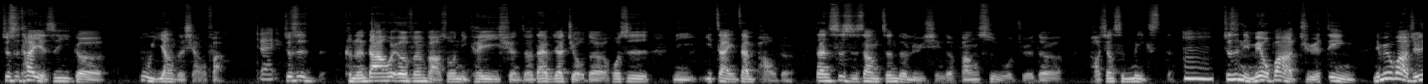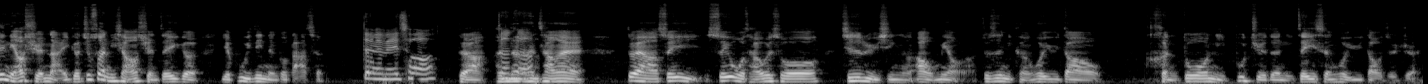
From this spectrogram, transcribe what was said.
就是它也是一个不一样的想法，对，就是可能大家会二分法说，你可以选择待比较久的，或是你一站一站跑的，但事实上真的旅行的方式，我觉得好像是 mixed 的。嗯，就是你没有办法决定，你没有办法决定你要选哪一个，就算你想要选这一个，也不一定能够达成。对，没错，对啊，很很很长哎、对啊，所以所以我才会说，其实旅行很奥妙啦，就是你可能会遇到很多你不觉得你这一生会遇到的人，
